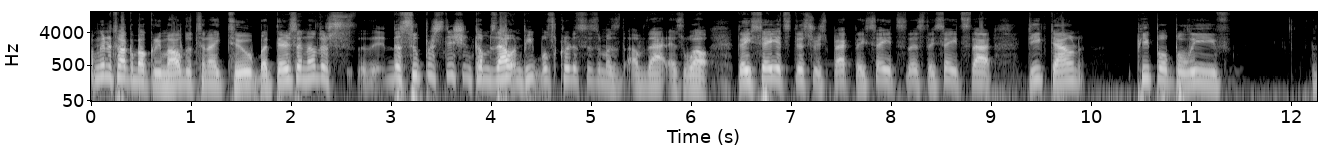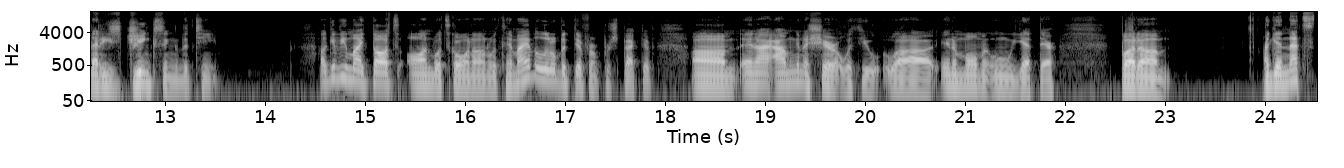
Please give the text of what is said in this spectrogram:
I'm going to talk about Grimaldo tonight too, but there's another. The superstition comes out in people's criticism of, that as well. They say it's disrespect. They say it's this. They say it's that. Deep down, people believe that he's jinxing the team. I'll give you my thoughts on what's going on with him. I have a little bit different perspective, um, and I, I'm going to share it with you uh, in a moment when we get there. But um, again, that's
